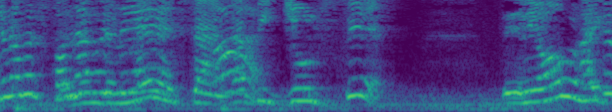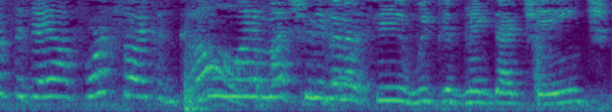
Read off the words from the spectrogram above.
you know how much fun that would the be? Menace time. Ah, That'd be June fifth. You know, I took the day off work so I could go. you know what? I'm actually gonna see if we could make that change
